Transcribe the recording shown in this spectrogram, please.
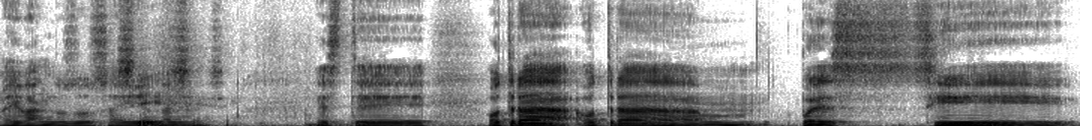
Ahí van los dos, ahí sí, andan. sí, sí. Este, otra, otra, mm, pues, sí,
